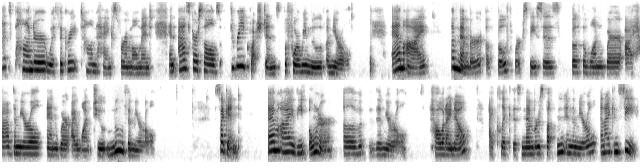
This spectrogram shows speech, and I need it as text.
let's ponder with the great Tom Hanks for a moment and ask ourselves three questions before we move a mural. Am I a member of both workspaces, both the one where I have the mural and where I want to move the mural. Second, am I the owner of the mural? How would I know? I click this members button in the mural and I can see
